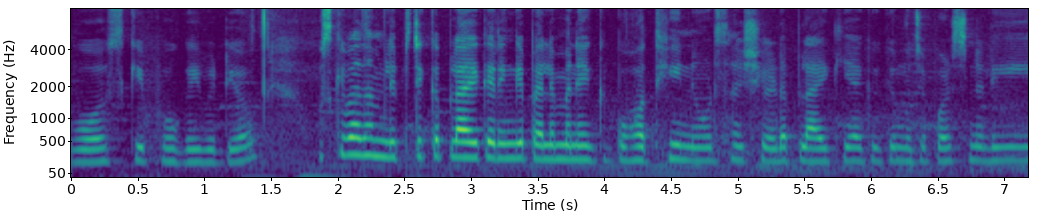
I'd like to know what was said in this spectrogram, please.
वो स्किप हो गई वीडियो उसके बाद हम लिपस्टिक अप्लाई करेंगे। पहले मैंने एक बहुत ही नोट सा शेड अप्लाई किया क्योंकि मुझे पर्सनली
